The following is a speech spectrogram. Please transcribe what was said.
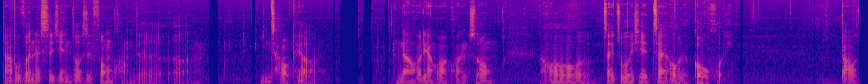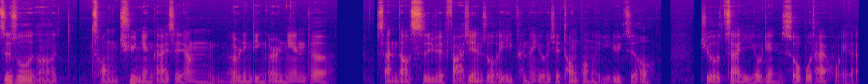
大部分的时间都是疯狂的呃印钞票，然后量化宽松，然后再做一些灾后的购回，导致说呃从去年开始两二零零二年的。三到四月发现说，诶，可能有一些通膨的疑虑之后，就再也有点收不太回来。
